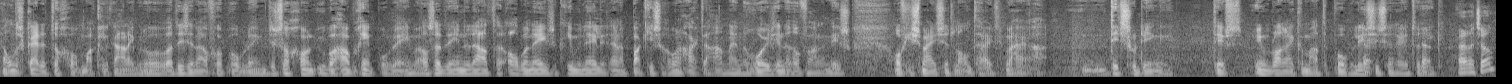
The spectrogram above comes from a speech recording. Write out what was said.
Anders kan je het toch gewoon makkelijk aan. Ik bedoel, wat is er nou voor probleem? Het is toch gewoon überhaupt geen probleem. Als het inderdaad Albanese criminelen zijn, dan pak je ze gewoon hard aan... en dan gooi je ze in de gevangenis. Of je smijt ze het land uit. Maar ja, dit soort dingen, het heeft in belangrijke mate populistische retoriek. Ja. Jan?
